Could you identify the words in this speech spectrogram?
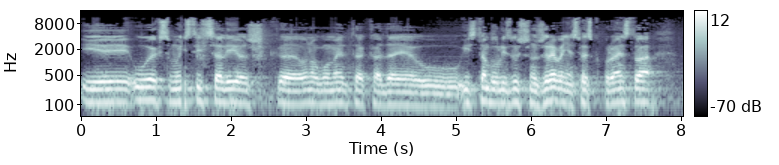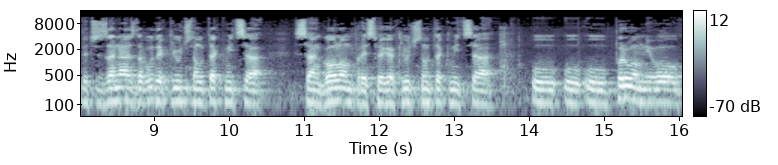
i uvek smo isticali još onog momenta kada je u Istanbulu izvršeno žrebanje svetskog prvenstva, da će za nas da bude ključna utakmica sa Angolom, pre svega ključna utakmica u, u, u prvom nivou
